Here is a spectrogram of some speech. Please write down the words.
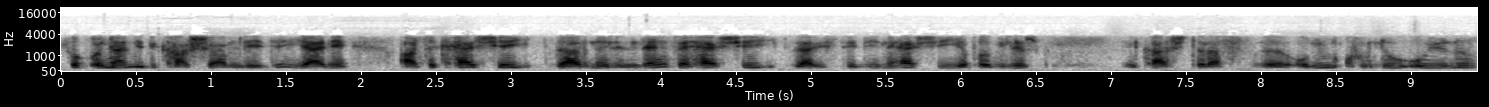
çok önemli bir karşı hamleydi. Yani artık her şey iktidarın elinde ve her şey iktidar istediğini her şeyi yapabilir. Karşı taraf onun kurduğu oyunu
